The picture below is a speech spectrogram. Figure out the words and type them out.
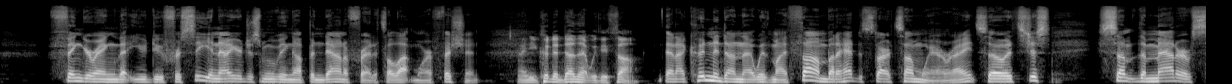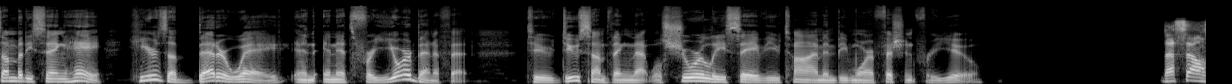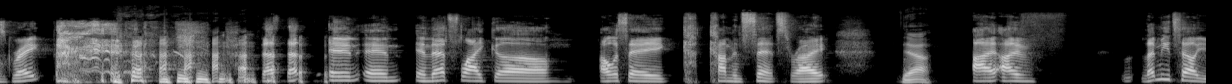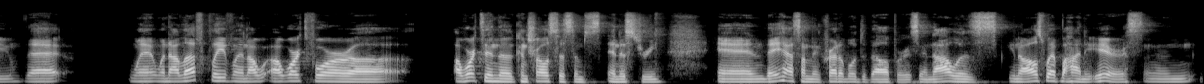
fingering that you do for C. And now you're just moving up and down a fret. It's a lot more efficient. And you couldn't have done that with your thumb. And I couldn't have done that with my thumb, but I had to start somewhere, right? So it's just some, the matter of somebody saying, Hey, here's a better way and, and it's for your benefit to do something that will surely save you time and be more efficient for you. That sounds great. that's that, and and and that's like uh, I would say c- common sense, right? Yeah. I, I've let me tell you that when when I left Cleveland, I, I worked for uh, I worked in the control systems industry, and they had some incredible developers. And I was, you know, I was wet behind the ears, and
